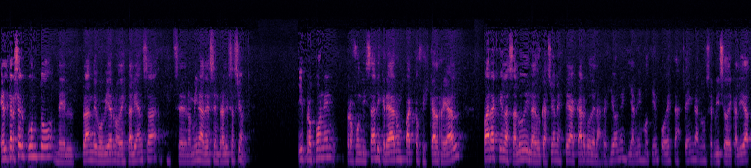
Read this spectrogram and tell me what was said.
El tercer punto del plan de gobierno de esta alianza se denomina descentralización y proponen profundizar y crear un pacto fiscal real para que la salud y la educación esté a cargo de las regiones y al mismo tiempo éstas tengan un servicio de calidad.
